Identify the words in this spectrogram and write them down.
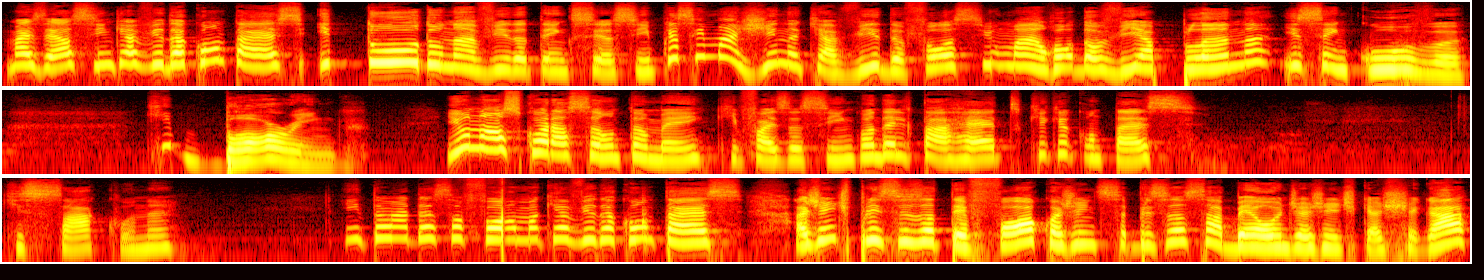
mas é assim que a vida acontece. E tudo na vida tem que ser assim. Porque você imagina que a vida fosse uma rodovia plana e sem curva. Que boring. E o nosso coração também, que faz assim, quando ele está reto, o que, que acontece? Que saco, né? Então é dessa forma que a vida acontece. A gente precisa ter foco, a gente precisa saber onde a gente quer chegar,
